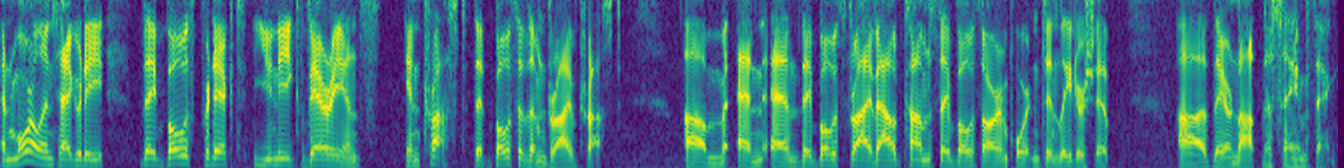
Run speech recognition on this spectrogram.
and moral integrity, they both predict unique variance in trust. That both of them drive trust, um, and and they both drive outcomes. They both are important in leadership uh, they are not the same thing.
